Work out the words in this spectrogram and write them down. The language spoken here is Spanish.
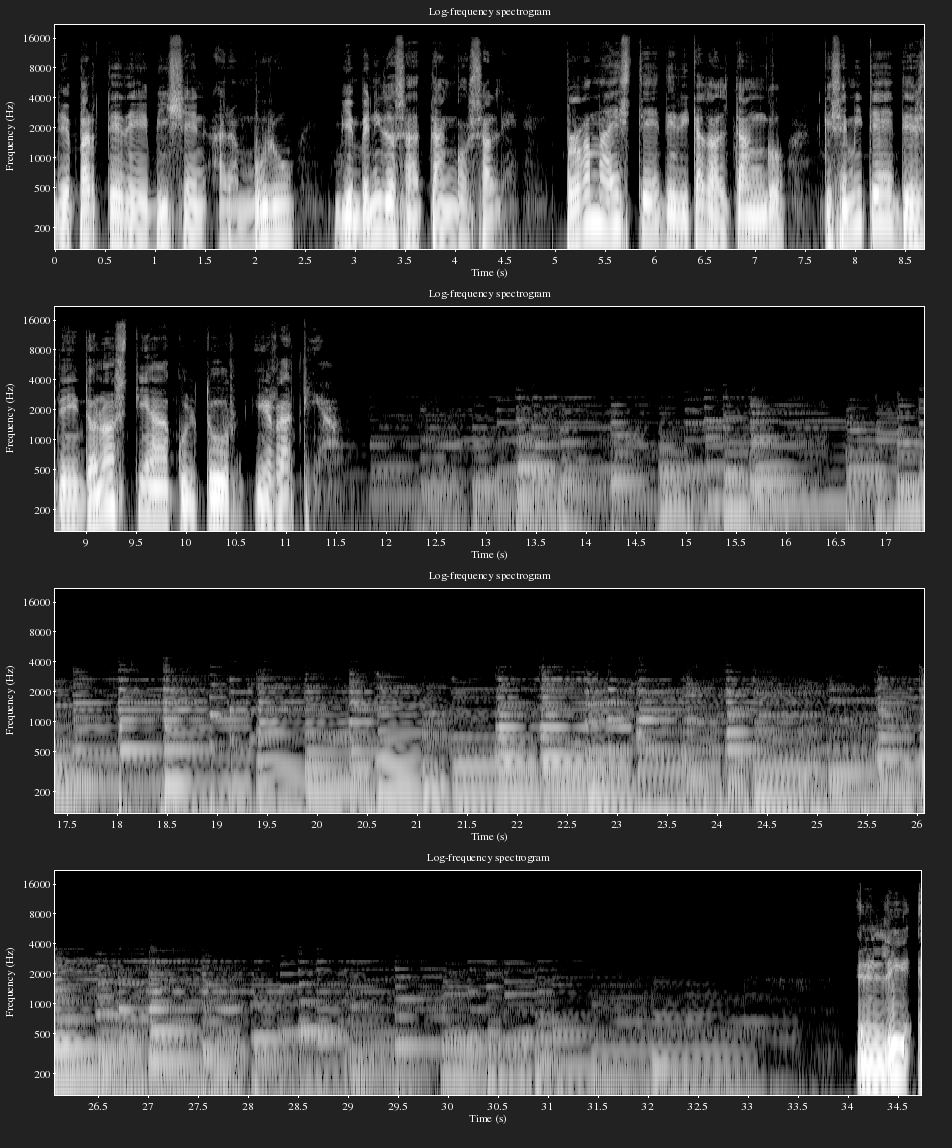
De parte de Vishen Aramburu, bienvenidos a Tango Sale, programa este dedicado al tango que se emite desde Donostia Cultur y Ratia.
